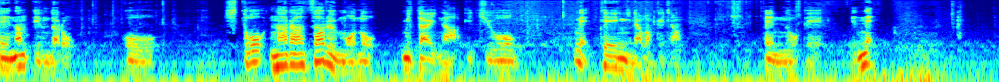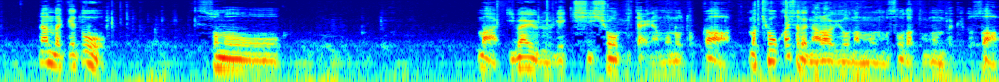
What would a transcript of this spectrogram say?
で、なんて言うんだろう。こう、人ならざるものみたいな一応、ね、定義なわけじゃん。天皇家でね。なんだけど、その、まあ、いわゆる歴史書みたいなものとか、まあ、教科書で習うようなものもそうだと思うんだけどさ、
